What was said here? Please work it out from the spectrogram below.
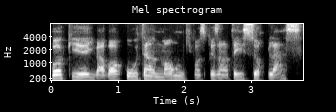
pas qu'il va y avoir autant de monde qui vont se présenter sur place.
